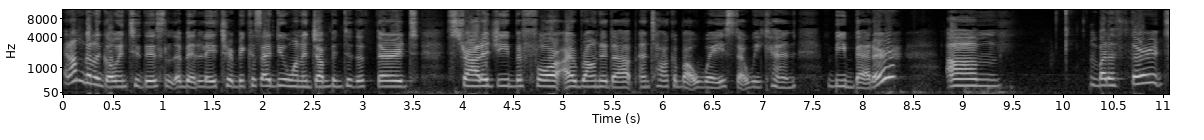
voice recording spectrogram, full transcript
And I'm going to go into this a little bit later because I do want to jump into the third strategy before I round it up and talk about ways that we can be better. Um, but a third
